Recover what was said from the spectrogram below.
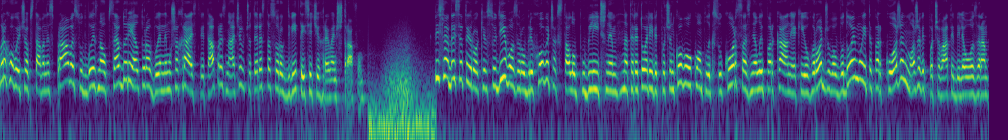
Враховуючи обставини справи, суд визнав псевдоріелтора винним у шахрайстві та призначив 442 тисячі гривень штрафу. Після 10 років судів озеро Брюховичах стало публічним. На території відпочинкового комплексу Корса зняли паркан, який огороджував водойму, і тепер кожен може відпочивати біля озера.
